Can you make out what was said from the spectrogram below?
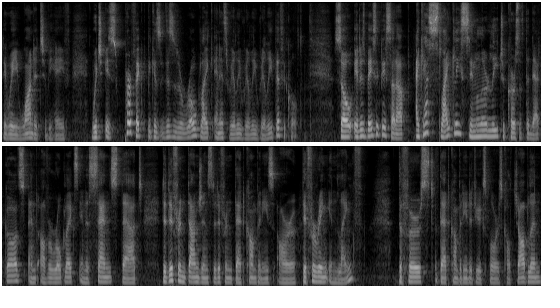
the way you want it to behave which is perfect because this is a roguelike and it's really really really difficult so it is basically set up, I guess, slightly similarly to Curse of the Dead Gods and other roguelikes in a sense that the different dungeons, the different dead companies are differing in length. The first dead company that you explore is called Joblin.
